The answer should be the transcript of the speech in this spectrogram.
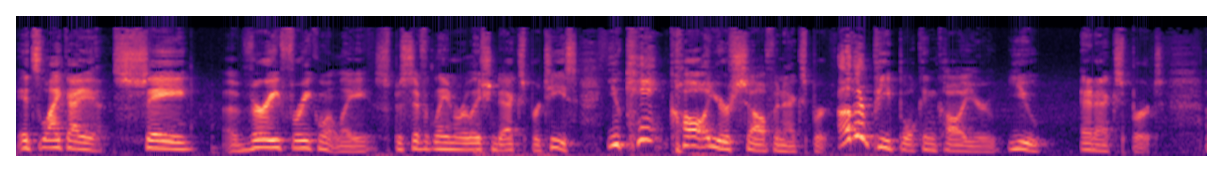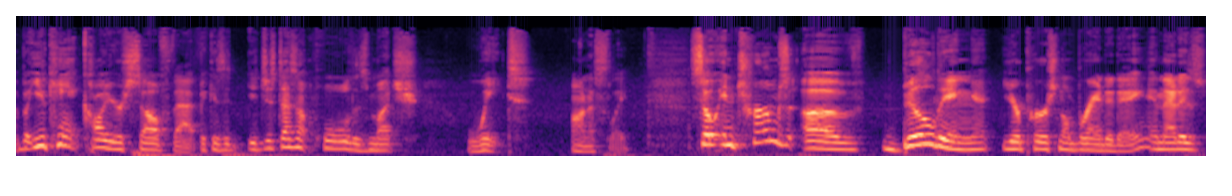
It's like I say uh, very frequently, specifically in relation to expertise. You can't call yourself an expert. Other people can call you you an expert. But you can't call yourself that because it, it just doesn't hold as much weight, honestly. So, in terms of building your personal brand today, and that is,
